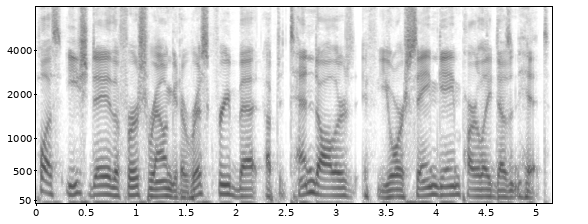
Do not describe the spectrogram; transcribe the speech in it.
Plus, each day of the first round, get a risk free bet up to $10 if your same game parlay doesn't hit.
